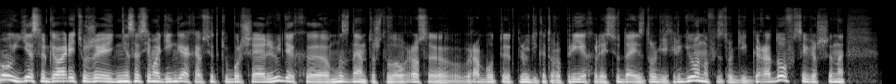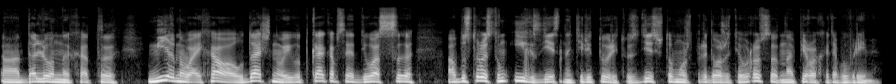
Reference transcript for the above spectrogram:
Ну, если говорить уже не совсем о деньгах, а все-таки больше о людях, э, мы знаем то, что в Лавросе работают люди, которые приехали сюда из других регионов, из других городов, совершенно отдаленных от мирного, Айхава, удачного. И вот как обстоят дела с обустройством их здесь, на территории? То есть здесь что может предложить Лавроса на первое хотя бы время?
